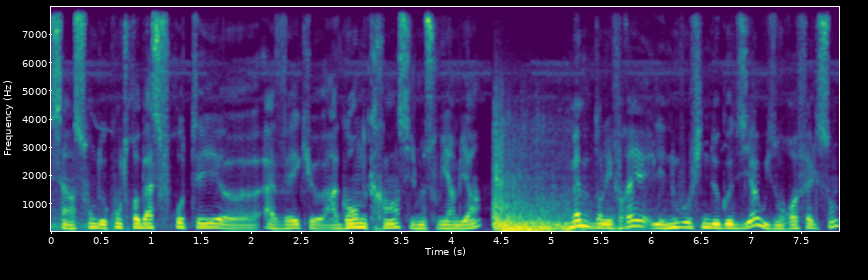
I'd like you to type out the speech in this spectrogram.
c'est un son de contrebasse frotté euh, avec euh, un gant de crin, si je me souviens bien. Même dans les vrais, les nouveaux films de Godzilla où ils ont refait le son,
